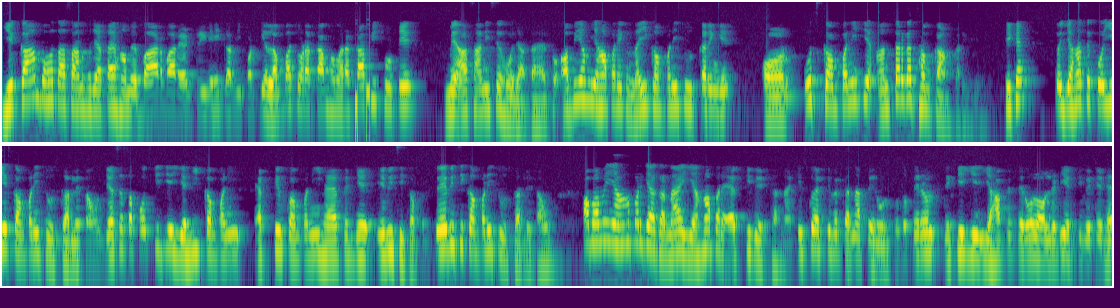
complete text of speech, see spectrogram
ये काम बहुत आसान हो जाता है, हमें बार बार एंट्री नहीं करनी पड़ती है। लंबा चौड़ा काम हमारा काफ़ी छोटे में आसानी से हो जाता है। तो अभी हम यहाँ पर एक नई कंपनी चूज़ करेंगे और उस कंपनी के अंतर्गत हम काम करेंगे। ठीक है? तो यहाँ से कोई एक कंपनी चूज़ कर लेता हूँ। जैसे सपोज़ कीजिए यही कंपनी एक्टिव कंपनी है, फिर ये एबीसी कंपनी तो एबीसी कंपनी चूज़ कर लेता हूँ। अब हमें यहाँ पर क्या करना है? यहाँ पर एक्टिवेट करना है। किसको एक्टिवेट करना है? पेरोल को। तो पेरोल देखिए ये यहाँ पे पेरोल ऑलरेडी एक्टिवेटेड है।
